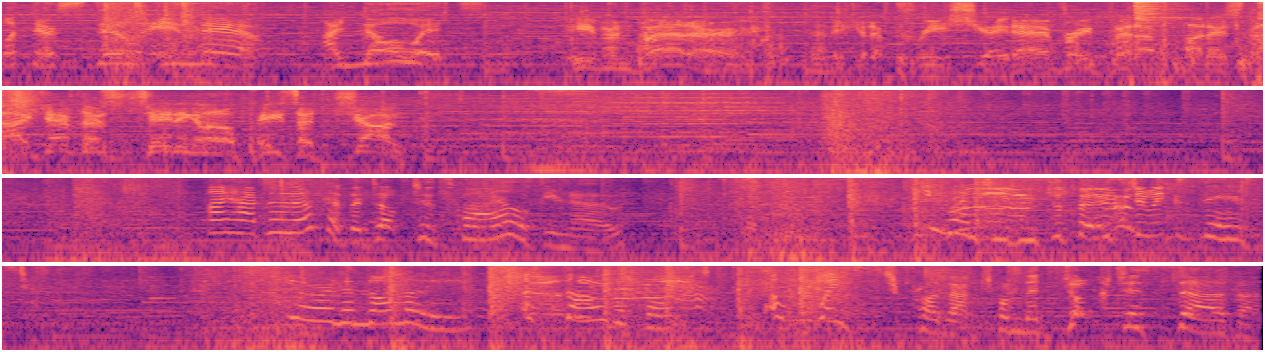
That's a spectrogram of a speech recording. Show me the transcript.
but they're still in there! I know it! Even better. Then he can appreciate every bit of punishment I give this cheating little piece of junk. I had to look at the doctor's files, you know. Weren't even supposed to exist. You're an anomaly, a side effect, a waste product from the doctor's server.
